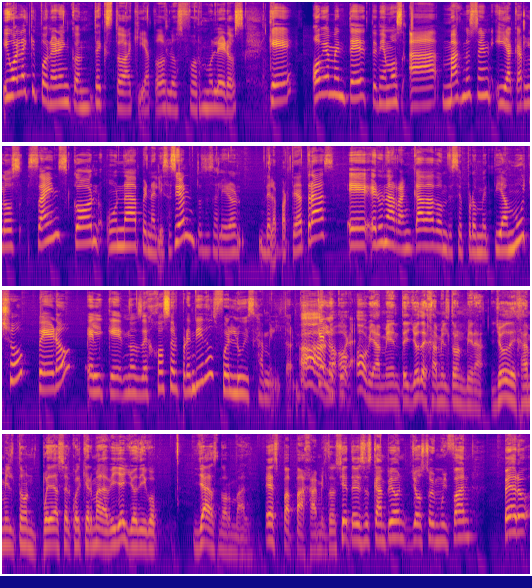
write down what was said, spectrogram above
Igual hay que poner en contexto aquí a todos los formuleros que Obviamente teníamos a Magnussen y a Carlos Sainz con una penalización, entonces salieron de la parte de atrás. Eh, era una arrancada donde se prometía mucho, pero el que nos dejó sorprendidos fue Lewis Hamilton. Ah, ¡Qué no, locura! obviamente, yo de Hamilton, mira, yo de Hamilton puede hacer cualquier maravilla y yo digo, ya es normal. Es papá Hamilton, siete veces campeón, yo soy muy fan, pero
